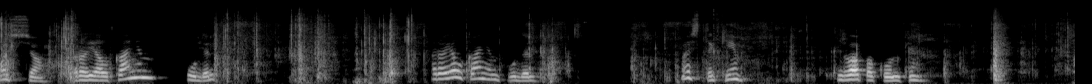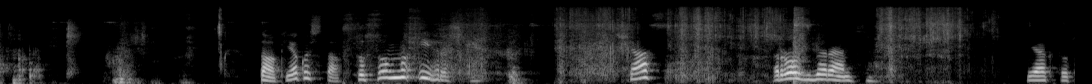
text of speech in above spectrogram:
Ось все. Royal Canin пудель. Royal Canin пудель. Ось такі два пакунки. Так, якось так. Стосовно іграшки. Зараз розберемося. Як тут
